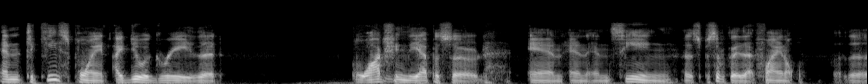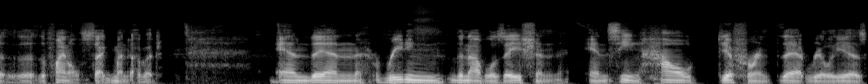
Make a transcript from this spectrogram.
And to Keith's point, I do agree that watching the episode and and and seeing uh, specifically that final the, the the final segment of it, and then reading the novelization and seeing how different that really is,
